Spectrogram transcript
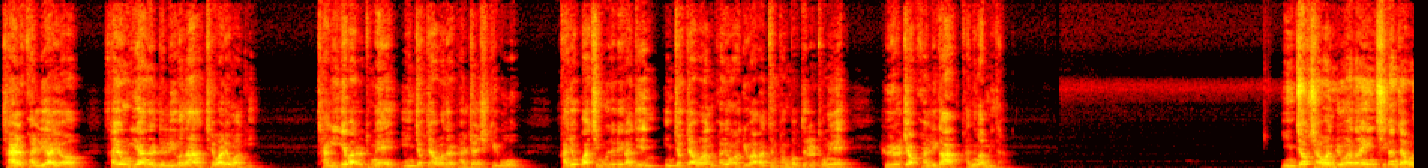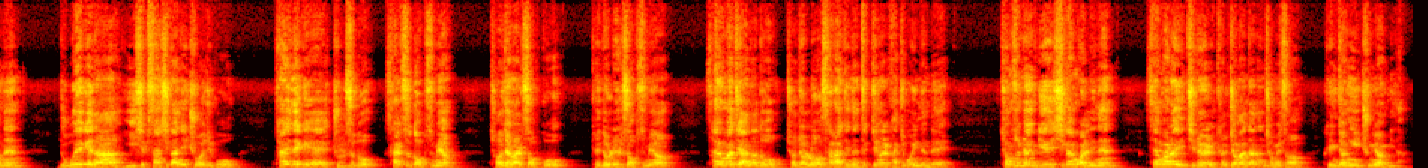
잘 관리하여 사용 기한을 늘리거나 재활용하기, 자기 개발을 통해 인적 자원을 발전시키고 가족과 친구들이 가진 인적 자원 활용하기와 같은 방법들을 통해 효율적 관리가 가능합니다. 인적 자원 중 하나인 시간 자원은 누구에게나 24시간이 주어지고 타인에게 줄 수도 살 수도 없으며 저장할 수 없고 되돌릴 수 없으며 사용하지 않아도 저절로 사라지는 특징을 가지고 있는데 청소년기의 시간 관리는 생활의 질을 결정한다는 점에서 굉장히 중요합니다.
